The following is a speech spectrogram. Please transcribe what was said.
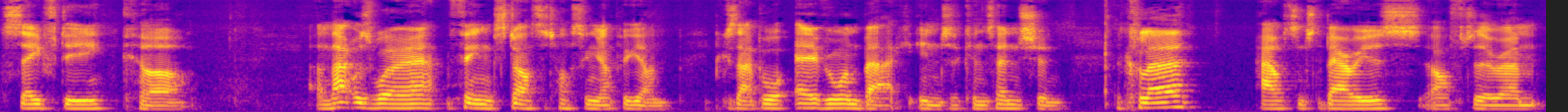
safety car, and that was where things started hotting up again because that brought everyone back into contention. Leclerc out into the barriers after um,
